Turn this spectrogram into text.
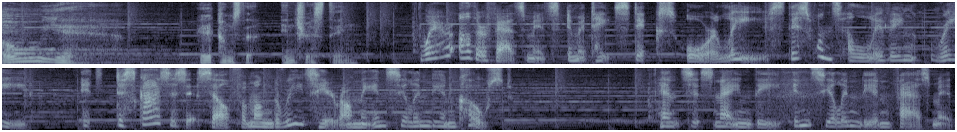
Oh, yeah. Here comes the interesting. where other phasmids imitate sticks or leaves, this one's a living reed. It disguises itself among the reeds here on the Insulindian coast. Hence it's name, the Insulindian phasmid.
